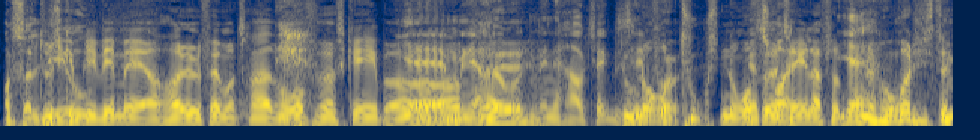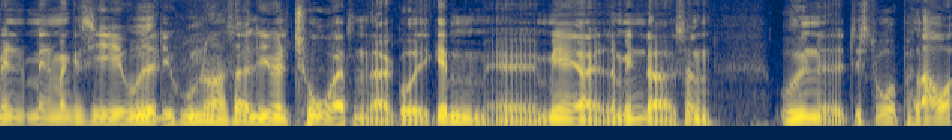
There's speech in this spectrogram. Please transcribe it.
Og så du skal leve... blive ved med at holde 35 ordførerskaber. Ja, men jeg har jo, men jeg har jo tænkt Du når over 1000 ordførertaler, som ja, den hurtigste. Men, men man kan sige, at ud af de 100, så er alligevel to af dem, der er gået igennem øh, mere eller mindre sådan uden øh, det store palaver.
